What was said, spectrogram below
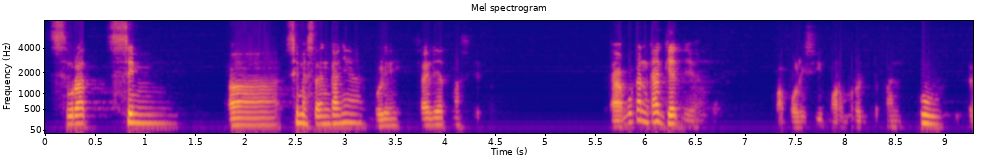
Surat SIM uh, SIM STNK-nya boleh saya lihat mas gitu. Ya, aku kan kaget ya, Pak polisi moro-moro di depanku gitu.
